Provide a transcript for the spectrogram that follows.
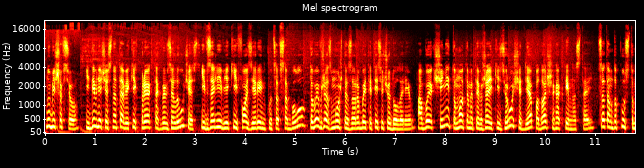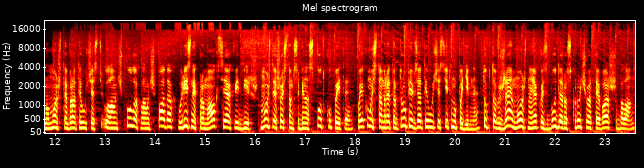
Ну більше всього. І дивлячись на те, в яких проєктах ви взяли участь, і взагалі в якій фазі ринку це все було, то ви вже зможете заробити 1000 доларів. Або якщо ні, то матимете вже якісь гроші для подальших активностей. Це там, допустимо, можете брати участь у лаунчпулах, лаунчпадах, у різних промоакціях від бірж. Можете щось там собі на спот купити, у якомусь там ретро-трупі взяти участь і тому подібне. Тобто вже можна якось буде розкручувати ваш баланс.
